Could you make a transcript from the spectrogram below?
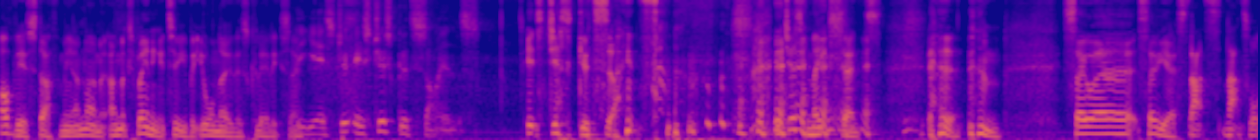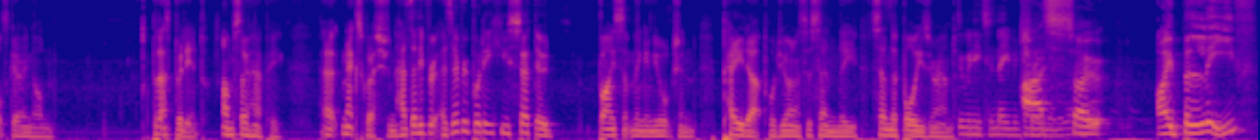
obvious stuff. I mean, I'm, I'm explaining it to you, but you all know this clearly. So Yeah, it's, ju it's just good science. It's just good science. it just makes sense. so, uh, so, yes, that's, that's what's going on. But that's brilliant. I'm so happy. Uh, next question has, every, has everybody who said they would buy something in the auction paid up, or do you want us to send the, send the boys around? Do we need to name and shame Uh, so, I believe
